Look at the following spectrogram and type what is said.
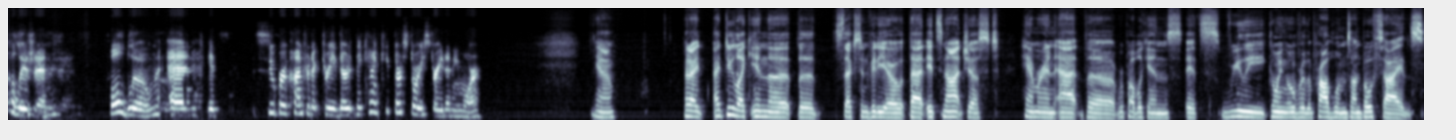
collision, full bloom, and it's super contradictory. They they can't keep their story straight anymore. Yeah, but I I do like in the the Sexton video that it's not just hammering at the Republicans, it's really going over the problems on both sides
